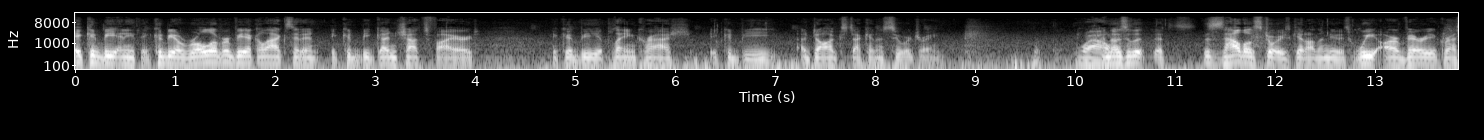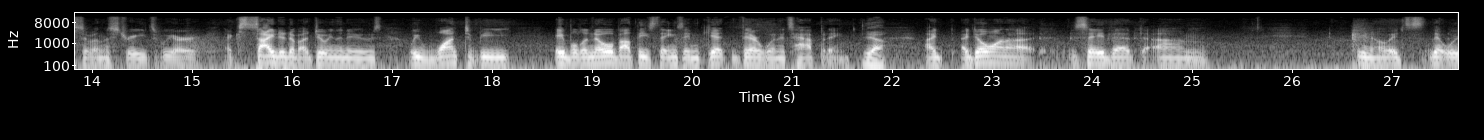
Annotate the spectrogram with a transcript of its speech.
It could be anything. It could be a rollover vehicle accident. It could be gunshots fired. It could be a plane crash. It could be a dog stuck in a sewer drain. Wow. And those are the, that's, this is how those stories get on the news. We are very aggressive on the streets. We are excited about doing the news. We want to be able to know about these things and get there when it's happening. yeah. I, I don't want to say that, um, you know, it's that we,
